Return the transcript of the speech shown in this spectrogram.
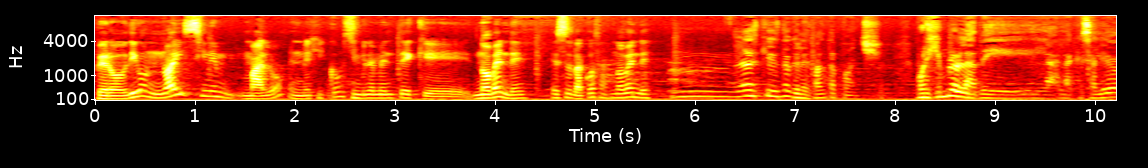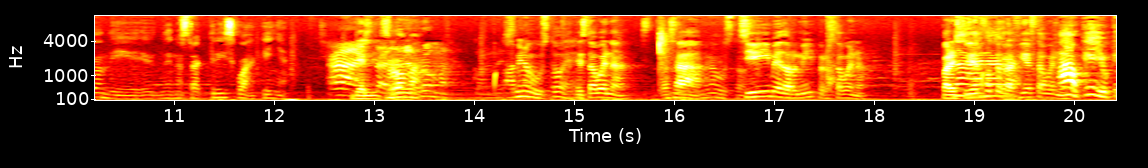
Pero digo, no hay cine malo en México, simplemente que no vende. Esa es la cosa, no vende. Mm, la verdad es que es lo que le falta punch. Por ejemplo, la de la, la que salió de nuestra actriz oaxaqueña. Ah, Ya esta, Roma. de Roma. con A mí no me gustó, ¿eh? Está buena. O a sea, mí me gustó. sí me dormí, pero está buena. Para No, estudiar no, no. fotografía está buena. Ah, ok, ok.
